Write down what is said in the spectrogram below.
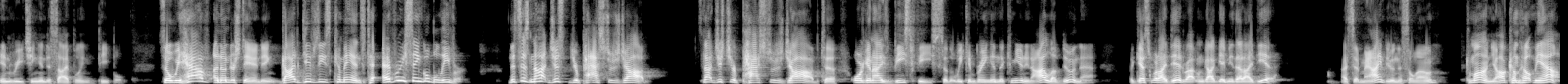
in reaching and discipling people. So we have an understanding. God gives these commands to every single believer. This is not just your pastor's job. It's not just your pastor's job to organize beast feasts so that we can bring in the community. Now, I love doing that. But guess what I did right when God gave me that idea? I said, man, I ain't doing this alone. Come on, y'all, come help me out.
